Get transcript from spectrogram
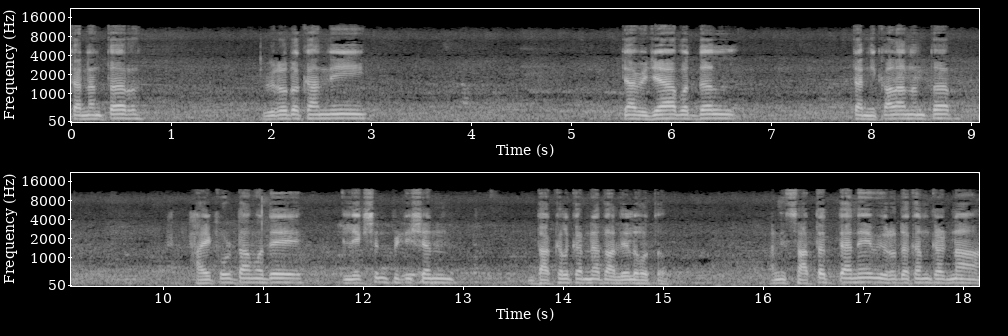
त्यानंतर विरोधकांनी त्या विजयाबद्दल त्या निकालानंतर हायकोर्टामध्ये इलेक्शन पिटिशन दाखल करण्यात आलेलं होतं. आणि सातत्याने विरोधकांकडनं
